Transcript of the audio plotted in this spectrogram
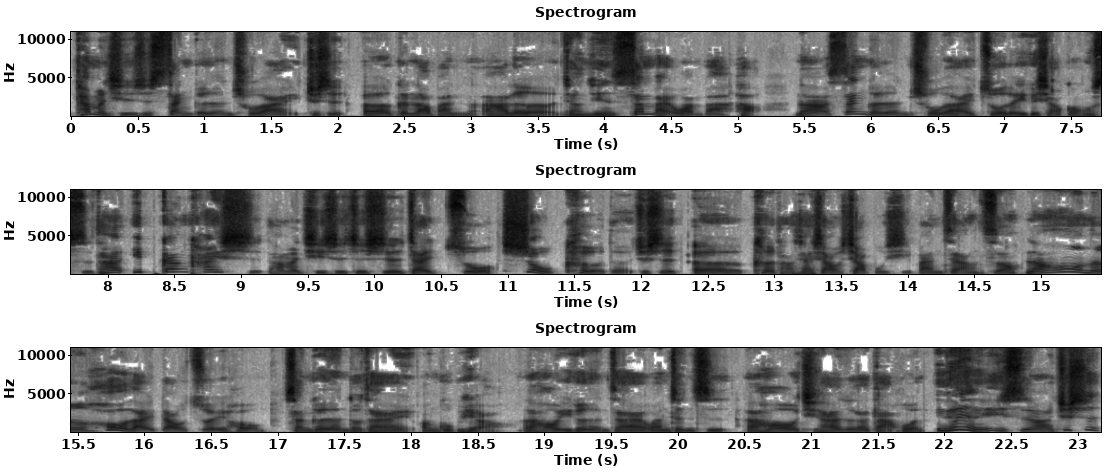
他们其实是三个人出来，就是呃，跟老板拿了将近三百万吧。好，那三个人出来做了一个小公司。他一刚开始，他们其实只是在做授课的，就是呃，课堂像小小补习班这样子哦。然后呢，后来到最后，三个人都在玩股票，然后一个人在玩政治，然后其他人都在打混。你有点意思吗？就是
